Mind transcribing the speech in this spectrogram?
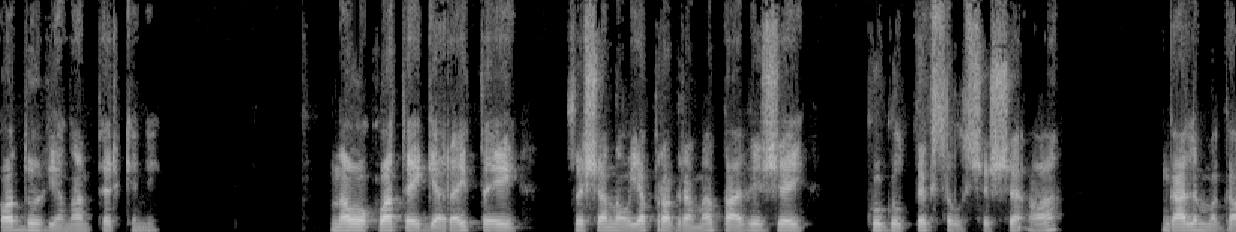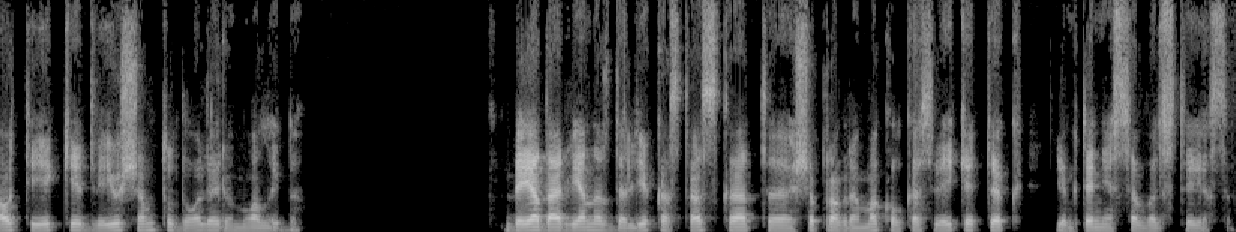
kodų vienam pirkiniui na o kuo tai gerai tai su šia nauja programa pavyzdžiui google pixel 6a galima gauti iki dviejų šimtų dolerių nuolaidą beje dar vienas dalykas tas kad e, ši programa kol kas veikia tik jungtinėse valstijose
